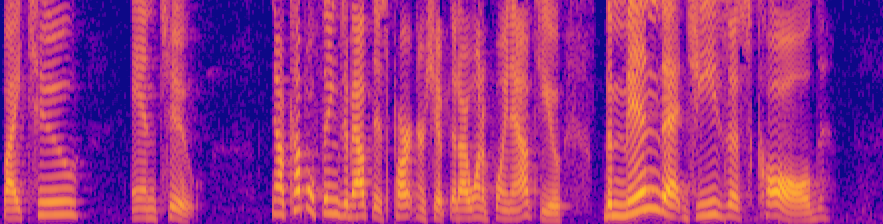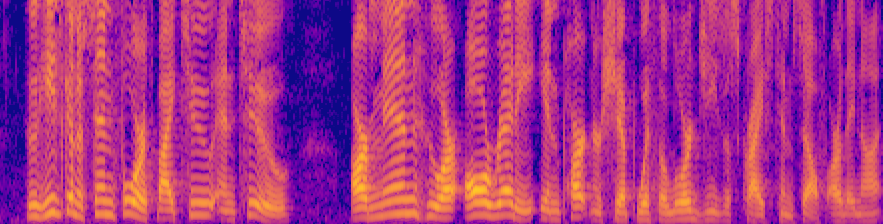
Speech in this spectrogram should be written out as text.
by two and two. Now, a couple things about this partnership that I want to point out to you. The men that Jesus called, who he's going to send forth by two and two, are men who are already in partnership with the Lord Jesus Christ himself, are they not?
